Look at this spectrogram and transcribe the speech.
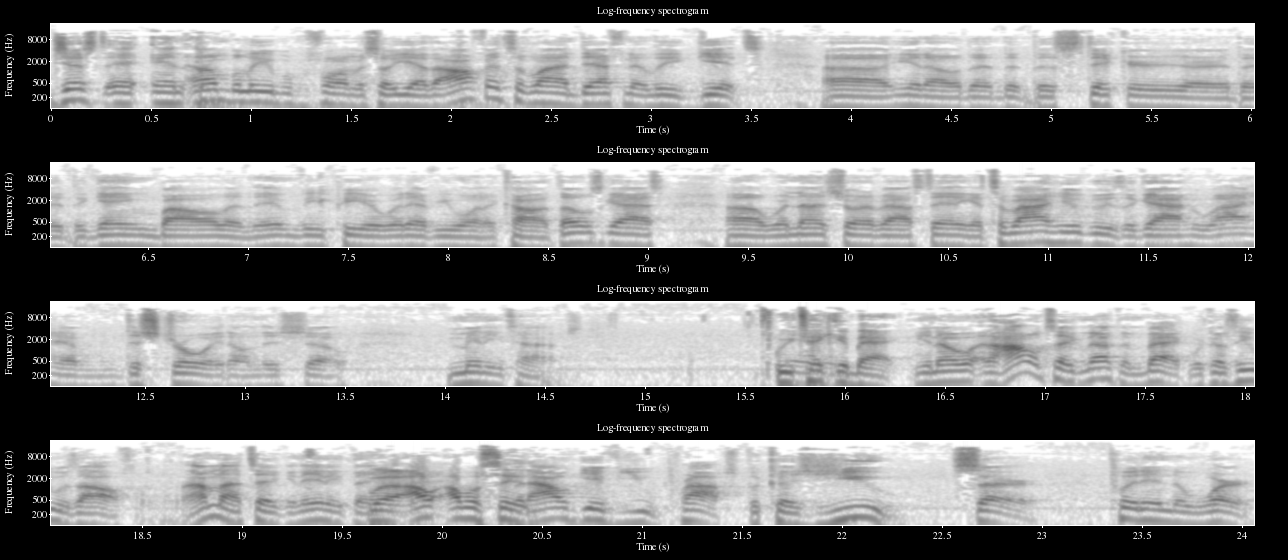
just a, an unbelievable performance. So yeah, the offensive line definitely gets uh, you know the, the the sticker or the, the game ball or the MVP or whatever you want to call it. Those guys uh, were none short of outstanding. And Tobijah Hughley is a guy who I have destroyed on this show many times. we take it back. You know, and I don't take nothing back because he was awful. I'm not taking anything. Well, I- I will say- but I'll give you props because you, sir, put in the work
